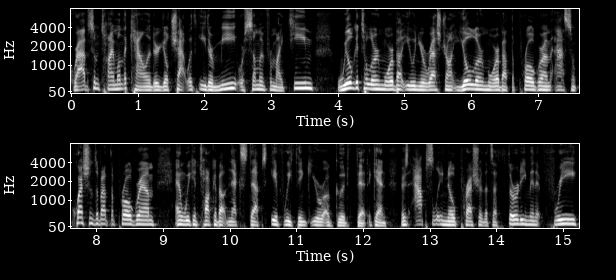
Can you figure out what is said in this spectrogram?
Grab some time on the calendar. You'll chat with either me or someone from my team. We'll get to learn more about you and your restaurant. You'll learn more about the program, ask some questions about the program, and we can talk about next steps if we think you're a good fit. Again, there's absolutely no pressure. That's a 30 minute free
